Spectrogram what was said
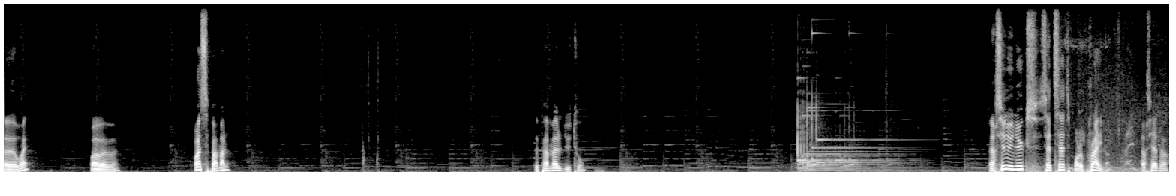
Euh, ouais. Ouais, ouais, ouais. Ouais, c'est pas mal. C'est pas mal du tout. Merci Nunux77 pour le Prime. Merci à toi.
